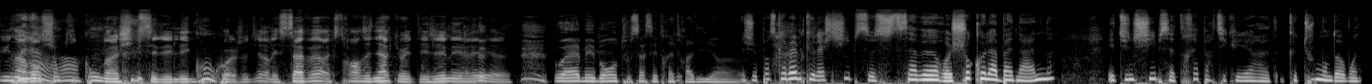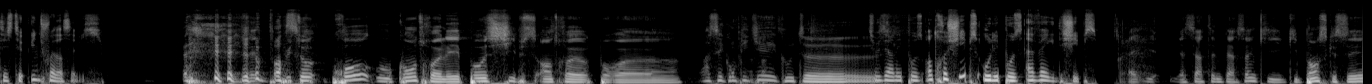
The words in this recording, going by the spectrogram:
une invention qui compte dans la chip, c'est les, les goûts, quoi. Je veux dire, les saveurs extraordinaires qui ont été générées. Ouais, mais bon, tout ça c'est très tradit. hein. Je pense quand même que la chips saveur chocolat banane est une chips très particulière euh, que tout le monde doit au moins tester une fois dans sa vie. Vous êtes pense- plutôt pro ou contre les pauses chips entre pour euh, Ah, c'est compliqué, écoute. euh, Tu veux dire les pauses entre chips ou les pauses avec des chips? Il y a certaines personnes qui, qui pensent que c'est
